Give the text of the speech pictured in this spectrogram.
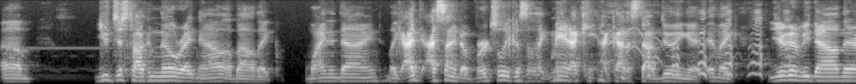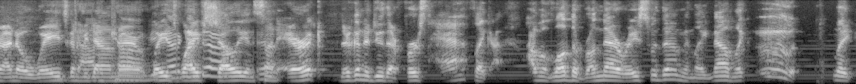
Um, you just talking though right now about like wine and dine. Like I, I signed up virtually because I was like, man, I can't, I gotta stop doing it. And like you're gonna be down there. I know Wade's gonna be down come. there. You Wade's wife Shelly and son yeah. Eric, they're gonna do their first half. Like I, I, would love to run that race with them. And like now I'm like, Ugh. Like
